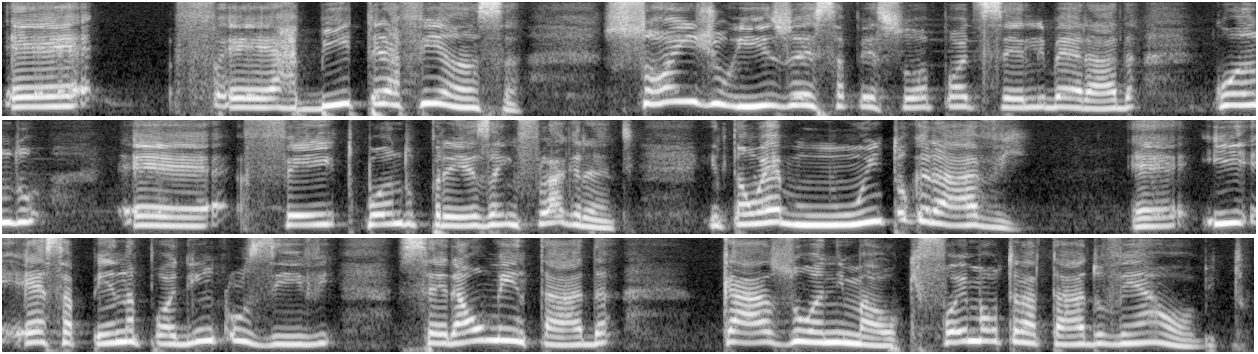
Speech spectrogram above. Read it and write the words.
é, é, arbitre a fiança. Só em juízo essa pessoa pode ser liberada quando é feito, quando presa em flagrante. Então é muito grave. É, e essa pena pode, inclusive, ser aumentada caso o animal que foi maltratado venha a óbito.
